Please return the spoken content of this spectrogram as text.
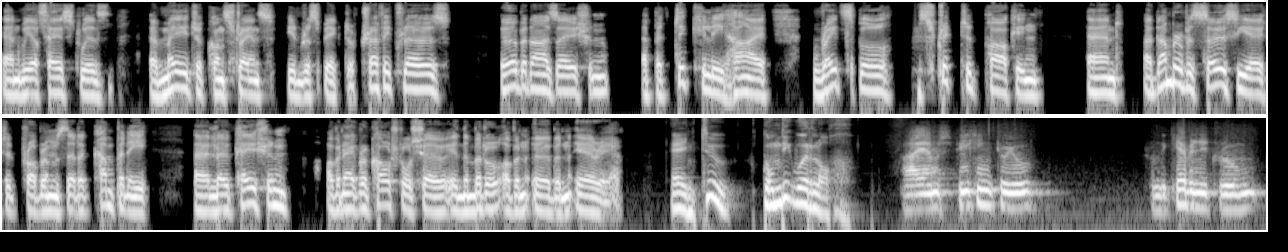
And we are faced with a major constraints in respect of traffic flows, urbanization, a particularly high rates bill, restricted parking, and a number of associated problems that accompany a location of an agricultural show in the middle of an urban area. En toe kom die oorlog. I am speaking to you from the Cabinet Room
